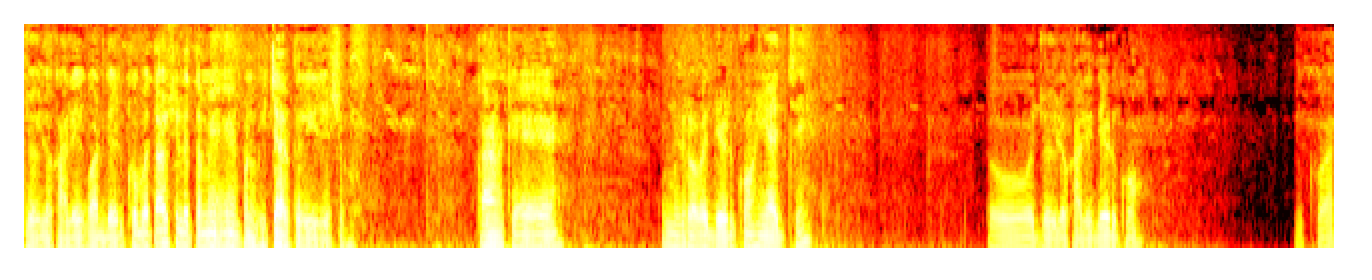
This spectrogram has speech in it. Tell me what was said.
જોઈ લો, ખાલી એકવાર દેડકો બતાવશે, એટલે તમે પણ વિચાર કરી જશો. કારણ કે મિત્રો, હવે દેડકો અહીંયા જ છે. તો જોઈ લો ખાલી દેડકો. એકવાર.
